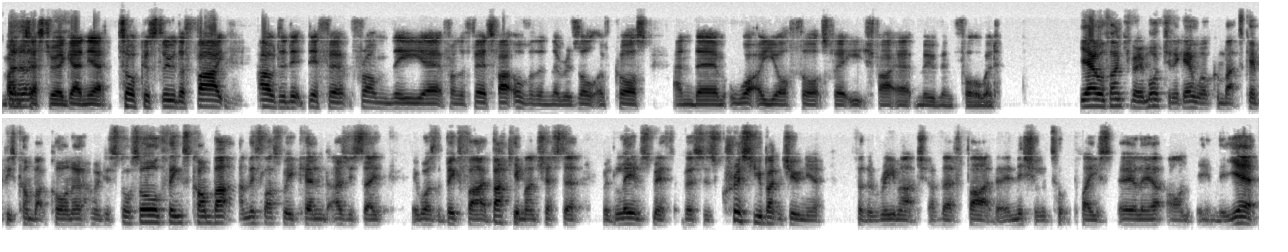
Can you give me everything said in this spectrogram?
Manchester again, yeah. Talk us through the fight. How did it differ from the uh, from the first fight, other than the result, of course? And um, what are your thoughts for each fighter moving forward? Yeah, well, thank you very much. And again, welcome back to Kempy's Combat Corner. We discuss all things combat. And this last weekend, as you say, it was the big fight back in Manchester with Liam Smith versus Chris Eubank Jr. for the rematch of their fight that initially took place earlier on in the year.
